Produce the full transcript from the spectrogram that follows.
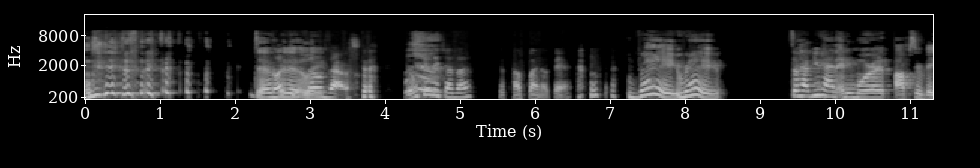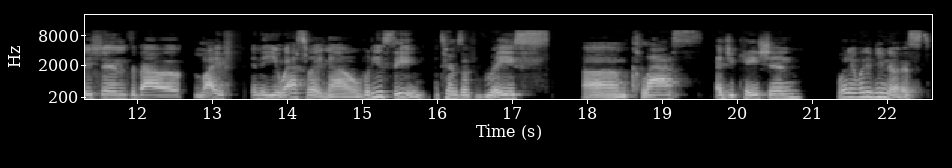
Definitely. out. Don't kill each other. Just have fun out there. right, right. So have you had any more observations about life in the U.S. right now. What do you see in terms of race, um, mm-hmm. class, education? What what have you noticed?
